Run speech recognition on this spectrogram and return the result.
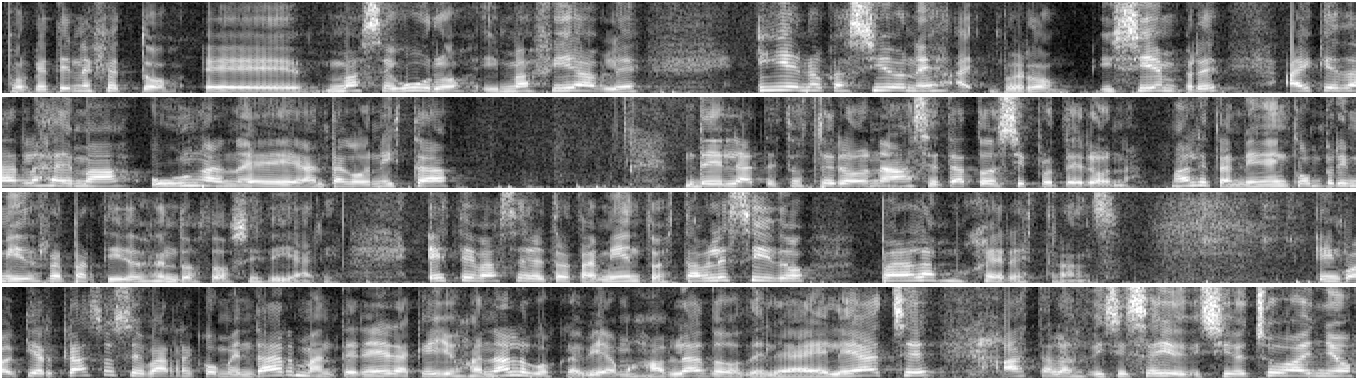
porque tiene efectos eh, más seguros y más fiables. Y en ocasiones, perdón, y siempre hay que darles además un antagonista de la testosterona acetato de ciproterona, ¿vale? también en comprimidos repartidos en dos dosis diarias. Este va a ser el tratamiento establecido para las mujeres trans. En cualquier caso se va a recomendar mantener aquellos análogos que habíamos hablado de la ALH hasta los 16 o 18 años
